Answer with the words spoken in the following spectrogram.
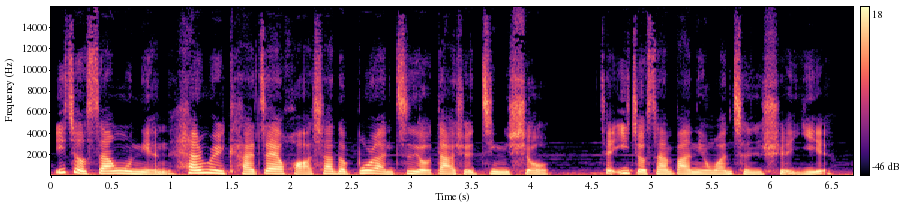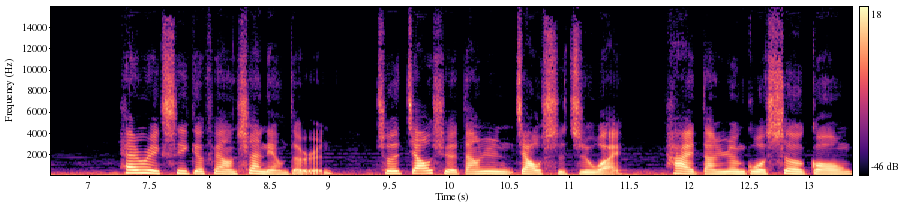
一九三五年，Henry 还在华沙的波兰自由大学进修，在一九三八年完成学业。Henry 是一个非常善良的人，除了教学担任教师之外，他还担任过社工、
